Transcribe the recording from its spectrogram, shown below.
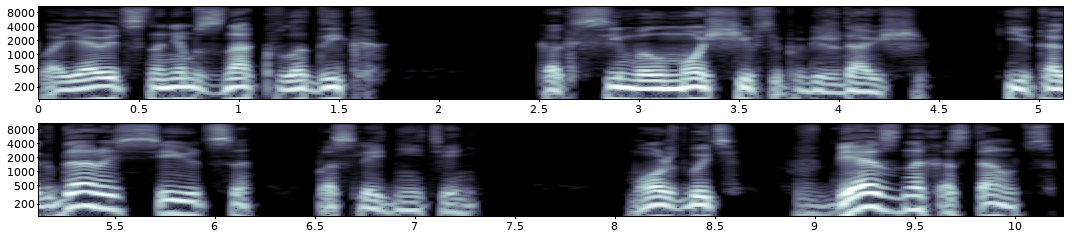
появится на нем знак владык, как символ мощи всепобеждающей, и тогда рассеются последние тени. Может быть, в безднах останутся,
